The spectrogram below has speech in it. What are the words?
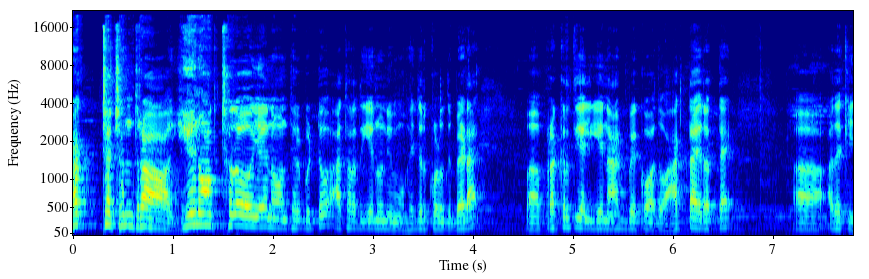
ರಕ್ತಚಂದ್ರ ಏನಾಗ್ತದೋ ಏನೋ ಅಂತ ಹೇಳ್ಬಿಟ್ಟು ಆ ಥರದ್ದು ಏನು ನೀವು ಹೆದರ್ಕೊಳ್ಳೋದು ಬೇಡ. ಪ್ರಕೃತಿಯಲ್ಲಿ ಏನಾಗಬೇಕೋ ಅದು ಆಗ್ತಾ ಇರುತ್ತೆ. ಅದಕ್ಕೆ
